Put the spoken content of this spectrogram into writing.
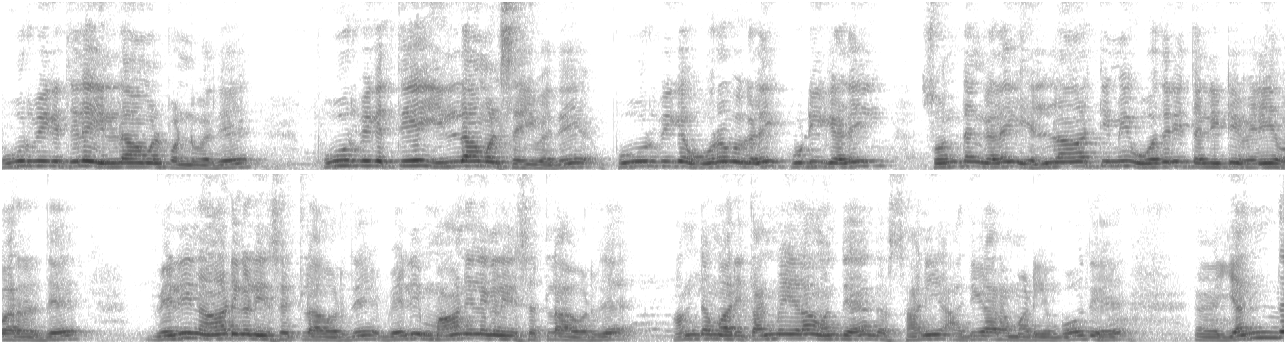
பூர்வீகத்திலே இல்லாமல் பண்ணுவது பூர்வீகத்தையே இல்லாமல் செய்வது பூர்வீக உறவுகளை குடிகளை சொந்தங்களை எல்லாத்தையுமே உதறி தள்ளிட்டு வெளியே வர்றது வெளிநாடுகளில் செட்டில் ஆகிறது வெளி மாநிலங்களில் செட்டில் ஆகிறது அந்த மாதிரி தன்மையெல்லாம் வந்து அந்த சனி அதிகாரம் அடையும் போது எந்த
